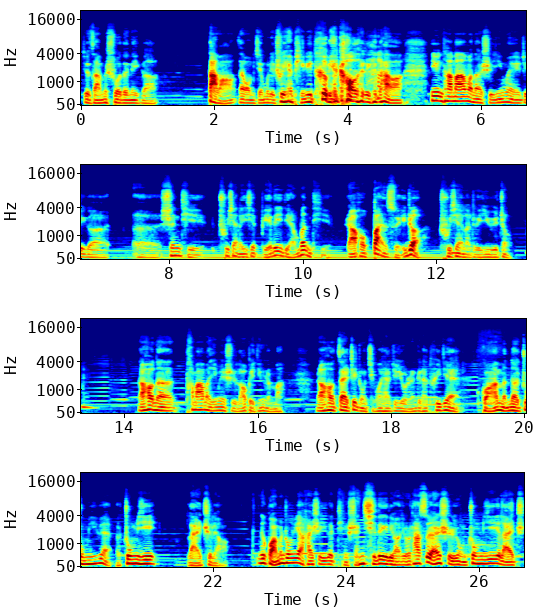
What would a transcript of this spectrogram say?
就咱们说的那个大王，在我们节目里出现频率特别高的这个大王，因为他妈妈呢是因为这个呃身体出现了一些别的一点问题，然后伴随着出现了这个抑郁症。嗯然后呢，他妈妈因为是老北京人嘛，然后在这种情况下，就有人给他推荐广安门的中医院中医来治疗。那广安门中医院还是一个挺神奇的一个地方，就是它虽然是用中医来治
